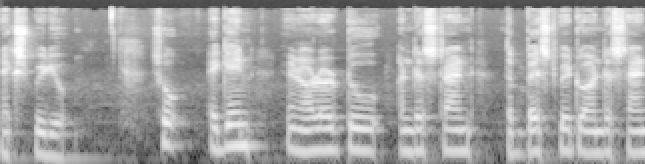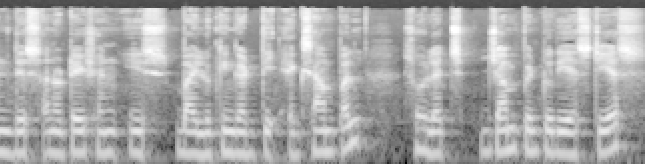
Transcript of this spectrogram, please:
next video so again in order to understand the best way to understand this annotation is by looking at the example. So let's jump into the sts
